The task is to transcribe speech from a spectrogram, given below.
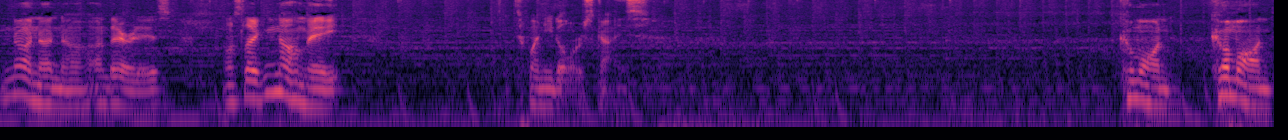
No, no, no. Oh, there it is. I was like, no, mate. $20, guys. Come on. Come on.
